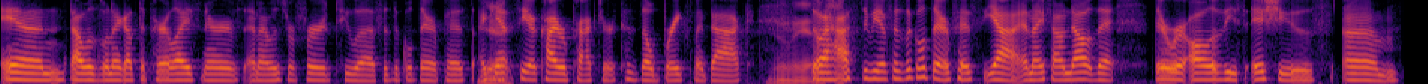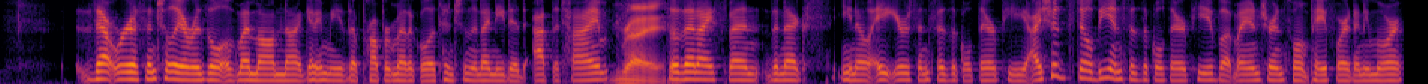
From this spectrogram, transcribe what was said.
and that was when I got the paralyzed nerves, and I was referred to a physical therapist. I Yeah. can't see a chiropractor because they'll break my back. Oh my So it has to be a physical therapist. Yeah. And I found out that there were all of these issues um, that were essentially a result of my mom not getting me the proper medical attention that I needed at the time. Right. So then I spent the next, you know, eight years in physical therapy. I should still be in physical therapy, but my insurance won't pay for it anymore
